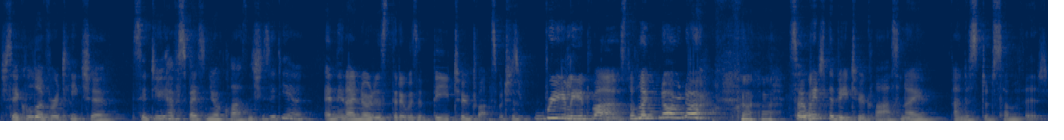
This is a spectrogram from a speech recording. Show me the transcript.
she said, called over a teacher, said, Do you have space in your class? And she said, Yeah. And then I noticed that it was a B2 class, which is really advanced. I'm like, No, no. so I went to the B2 class and I understood some of it.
